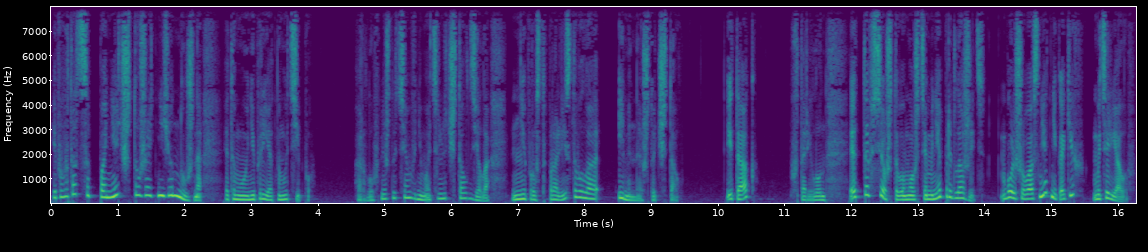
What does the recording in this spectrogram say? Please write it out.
и попытаться понять, что же от нее нужно этому неприятному типу. Орлов, между тем, внимательно читал дело. Не просто пролистывал, а именно что читал. «Итак», — повторил он, — «это все, что вы можете мне предложить. Больше у вас нет никаких материалов.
